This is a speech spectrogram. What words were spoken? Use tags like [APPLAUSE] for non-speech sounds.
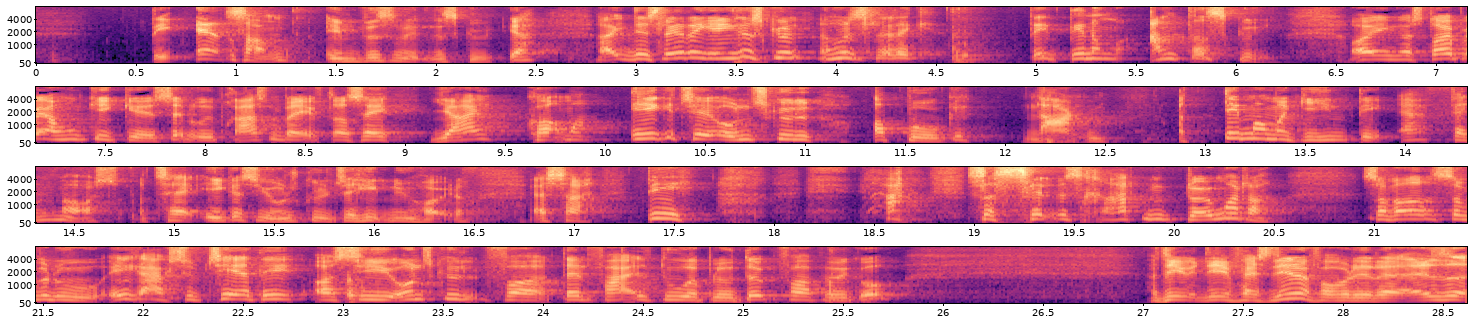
Det er alt sammen embedsmændenes skyld. Ja, Nej, det er slet ikke Ingers skyld. Hun er slet ikke. Det, det er nogen andres skyld. Og Inger Støjberg, hun gik øh, selv ud i pressen bagefter og sagde, jeg kommer ikke til at undskylde og bukke nakken. Og det må man give hende, det er fandme også at tage ikke at sige undskyld til helt nye højder. Altså, det... [LAUGHS] Så selv hvis retten dømmer dig, så hvad? Så vil du ikke acceptere det og sige undskyld for den fejl, du er blevet dømt for at begå? Og det, det er fascinerende for mig, det der. Altså,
